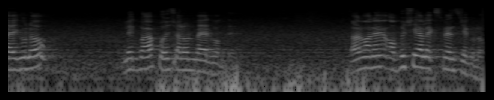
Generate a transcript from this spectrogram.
ব্যয়গুলো লিখবা পরিচালন ব্যয়ের মধ্যে। তার মানে অফিসিয়াল এক্সপেন্স যেগুলো।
